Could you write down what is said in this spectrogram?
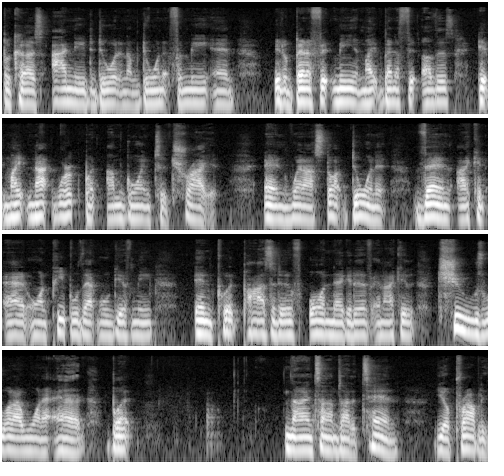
because I need to do it and I'm doing it for me and it'll benefit me, it might benefit others. It might not work, but I'm going to try it. And when I start doing it, then I can add on people that will give me input positive or negative and I can choose what I want to add. But nine times out of ten, you'll probably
